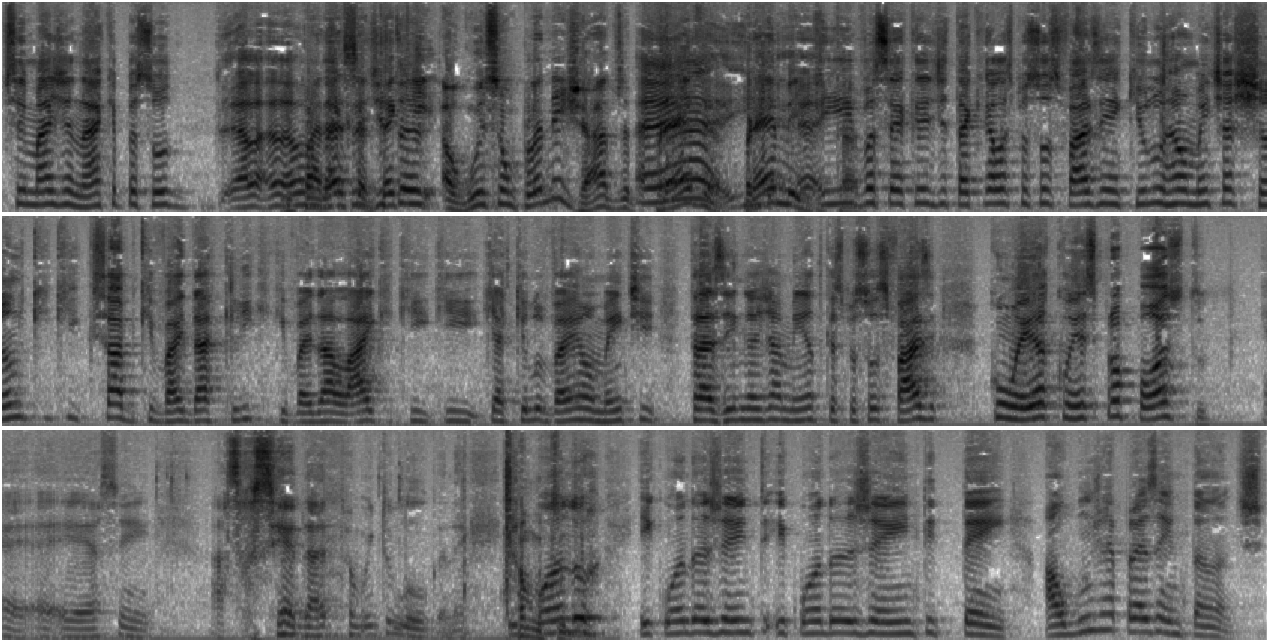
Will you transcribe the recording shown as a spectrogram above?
você imaginar que a pessoa. Ela, ela parece acredita... até que alguns são planejados, é, pré-meditados. E, e, você acreditar que aquelas pessoas fazem aquilo realmente achando que, que, sabe, que vai dar clique, que vai dar like, que, que, que aquilo vai realmente trazer engajamento, que as pessoas fazem com, ele, com esse propósito. É, é, é assim a sociedade está muito louca, né? Tá e, quando, e, quando a gente, e quando a gente tem alguns representantes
